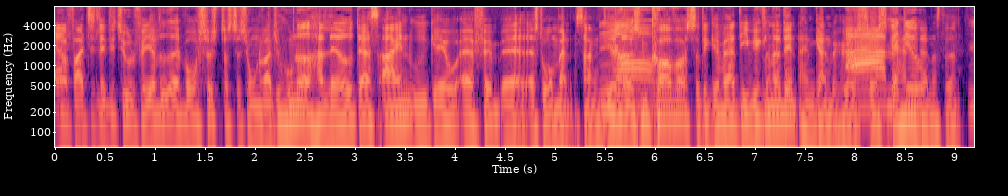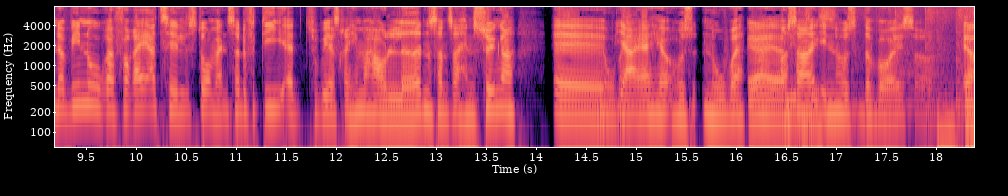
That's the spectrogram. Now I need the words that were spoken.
Jeg var faktisk lidt i tvivl, for jeg ved, at vores søsterstation Radio 100 har lavet deres egen udgave af, fem, af, Stormand sang. De har Nå. lavet sådan en cover, så det kan være, at det i virkeligheden er den, han gerne vil høre. Ah, så skal han er et jo- andet sted. Når vi nu refererer til Stormand, så er det fordi, at Tobias Rahim har jo lavet den sådan, så han synger, øh, jeg er her hos Nova, Ja, ja, og så er inde hos The Voice. Og... Ja.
